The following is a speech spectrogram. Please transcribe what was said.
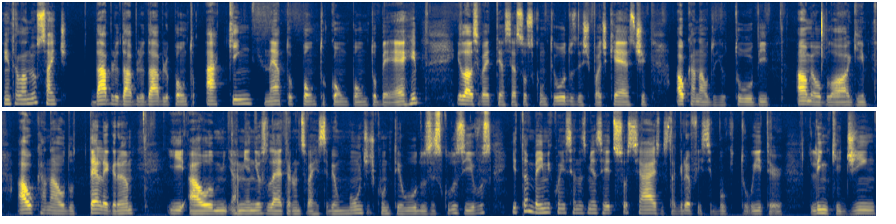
entra lá no meu site www.aquinneto.com.br e lá você vai ter acesso aos conteúdos deste podcast, ao canal do YouTube, ao meu blog, ao canal do Telegram e ao, a minha newsletter, onde você vai receber um monte de conteúdos exclusivos e também me conhecer nas minhas redes sociais, no Instagram, Facebook, Twitter, LinkedIn,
